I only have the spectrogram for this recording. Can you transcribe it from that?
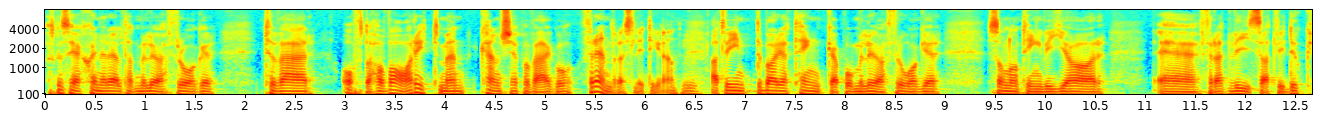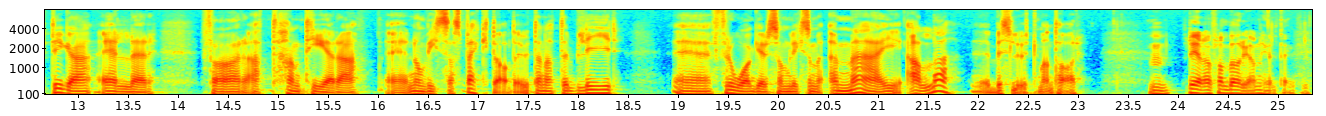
jag ska säga generellt att miljöfrågor tyvärr ofta har varit men kanske är på väg att förändras lite grann. Mm. Att vi inte börjar tänka på miljöfrågor som någonting vi gör eh, för att visa att vi är duktiga eller för att hantera eh, någon viss aspekt av det. Utan att det blir eh, frågor som liksom är med i alla eh, beslut man tar. Mm. Redan från början helt enkelt?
